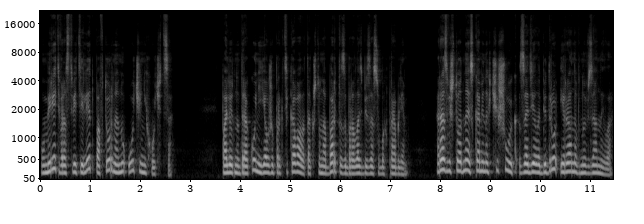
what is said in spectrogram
Умереть в расцвете лет повторно ну очень не хочется. Полет на драконе я уже практиковала, так что на Барта забралась без особых проблем. Разве что одна из каменных чешуек задела бедро, и рана вновь заныла.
